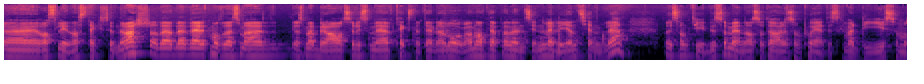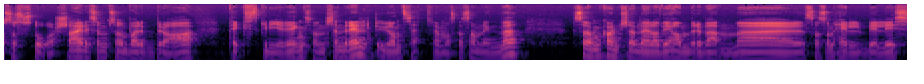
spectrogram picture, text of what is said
uh, Vaselinas tekstunivers. Og det, det, det er på en måte det som er, det som er bra også liksom med tekstene til Ella Vågan, at de er på den siden veldig gjenkjennelige. Men samtidig så mener jeg også at de har en sånn poetisk verdi som også står seg liksom som bare bra tekstskriving sånn generelt, uansett hvem man skal sammenligne med. Som kanskje en del av de andre bandene, sånn som Hellbillies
